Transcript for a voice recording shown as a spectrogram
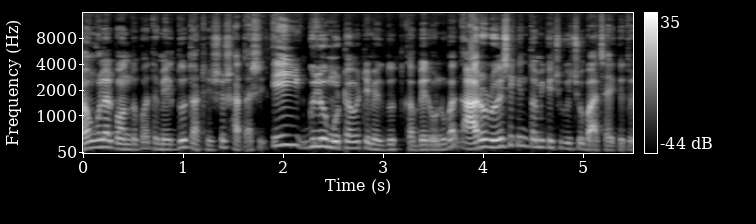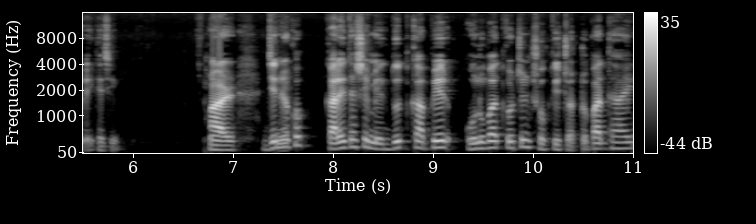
রঙ্গলাল বন্দ্যোপাধ্যায়, মেঘদূত আঠেরোশো সাতাশি। এইগুলো মোটামুটি মেঘদূত কাব্যের অনুবাদ। আরও রয়েছে কিন্তু আমি কিছু কিছু বাছাই কিন্তু রেখেছি। আর জেনে রাখো কালিদাসের মেঘদূত কাব্যের অনুবাদ করছেন শক্তি চট্টোপাধ্যায়,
